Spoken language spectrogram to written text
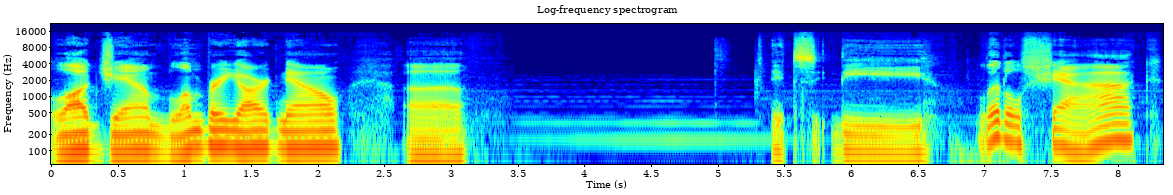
Logjam Lumberyard now. Uh, it's the little shack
